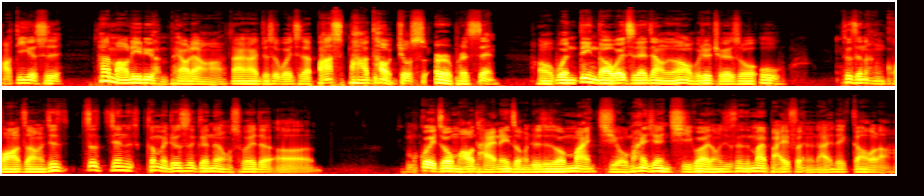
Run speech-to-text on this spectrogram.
好，第一个是它的毛利率很漂亮啊，大概就是维持在八十八到九十二 percent 哦，稳定的维持在这样子。然后我就觉得说，哦。这真的很夸张，就这真的根本就是跟那种所谓的呃什么贵州茅台那种，就是说卖酒卖一些很奇怪的东西，甚至卖白粉来的高啦，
